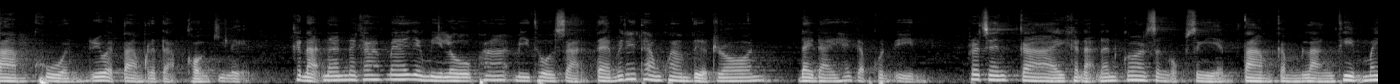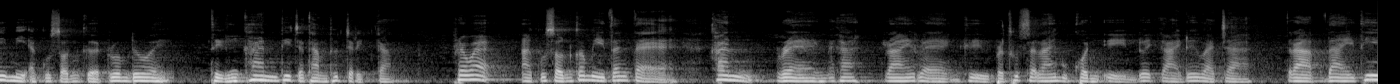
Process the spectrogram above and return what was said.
ตามควรเรียกว่าตามระดับของกิเลส ขณะนั้นนะคะแม้ยังมีโลภะมีโทสะแต่ไม่ได้ทำความเดือดร้อนใด ๆ ให้กับคนอื่น เพราะฉะนั้นกายขณะนั้นก็สงบเสงี่ยมตามกำลังที่ไม่มีอกุศลเกิดร่วมด้วย ถึงขั้นที่จะทำทุจริตกรรม เพราะว่าอากุศลก็มีตั้งแต่ขั้นแรงนะคะร้ายแรงคือประทุษร้ายบุคคลอื่น ด้วยกายด้วยวาจา ตราบใดที่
